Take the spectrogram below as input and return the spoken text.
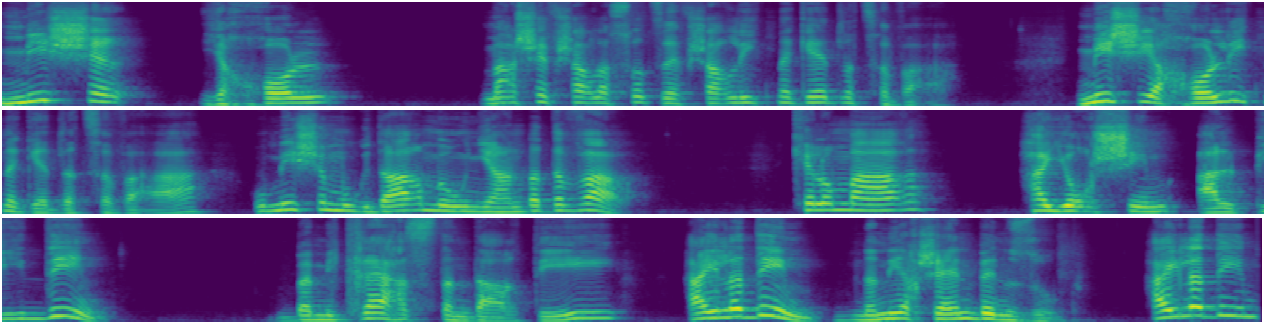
מי שיכול, מה שאפשר לעשות זה אפשר להתנגד לצוואה. מי שיכול להתנגד לצוואה הוא מי שמוגדר מעוניין בדבר. כלומר, היורשים על פי דין. במקרה הסטנדרטי, הילדים, נניח שאין בן זוג, הילדים,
